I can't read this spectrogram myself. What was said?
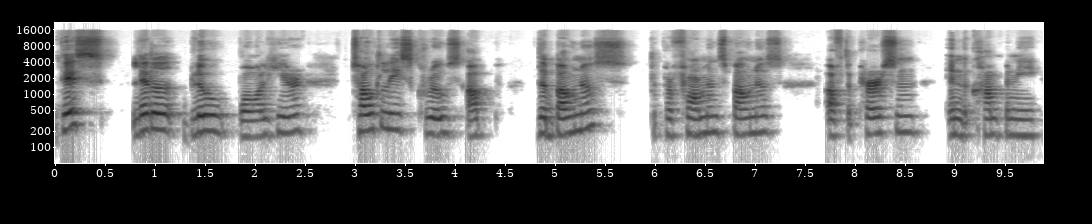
This little blue ball here totally screws up the bonus, the performance bonus of the person in the company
